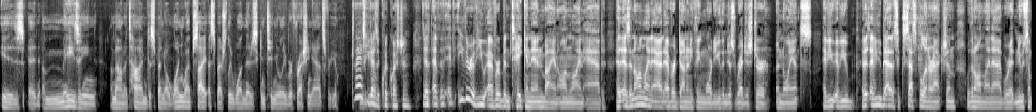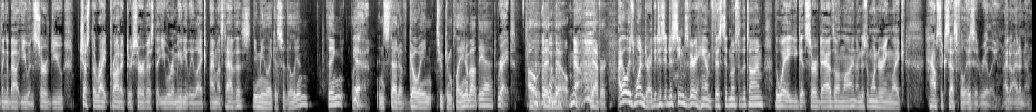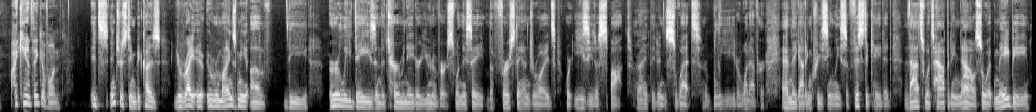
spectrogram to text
is an amazing amount of time to spend on one website, especially one that is continually refreshing ads for you. Can I ask you guys a quick question? Yeah. Have, have, have, either of you ever been taken in by an online ad? Has, has, an online ad ever done anything more to you than just register annoyance? Have you have you have you had a successful interaction with an online ad where it knew something about you and served you just the right product or service that you were immediately like, I must have this? You mean like a civilian thing? Like yeah. Instead of going to complain about the ad? Right. Oh, then no. no. Never. I always wonder. It just it just seems very ham fisted most of the time, the way you get served ads online. I'm just wondering like how successful is it really? I don't I don't know. I can't think of one it's interesting because you're right. It, it, reminds me of the early days in the Terminator universe when they say the first androids were easy to spot, right? They didn't sweat or bleed or whatever, and they got increasingly sophisticated. That's what's happening now. So it may be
